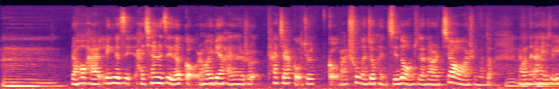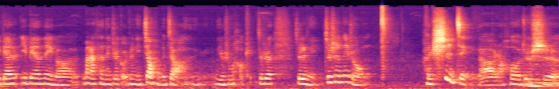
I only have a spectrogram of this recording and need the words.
嗯然后还拎着自己，还牵着自己的狗，然后一边还在说他家狗就狗吧，出门就很激动，就在那儿叫啊什么的。然后那阿姨就一边一边那个骂他那只狗，就你叫什么叫啊？有什么好？就是就是你就是那种很市井的，然后就是、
